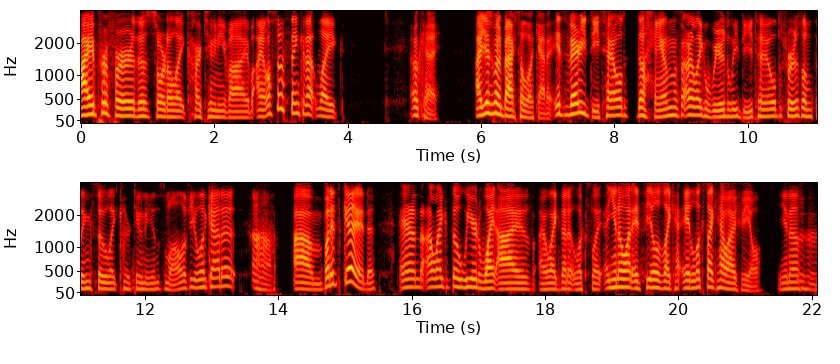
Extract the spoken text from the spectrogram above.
I prefer this sort of like cartoony vibe. I also think that like okay. I just went back to look at it. It's very detailed. The hands are like weirdly detailed for something so like cartoony and small if you look at it. Uh huh. Um, but it's good. And I like the weird white eyes. I like that it looks like you know what? It feels like it looks like how I feel, you know? hmm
